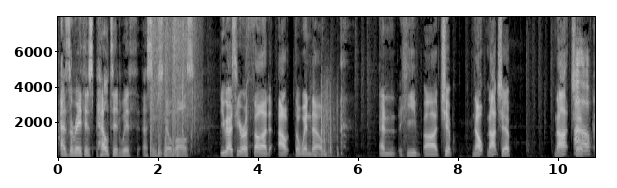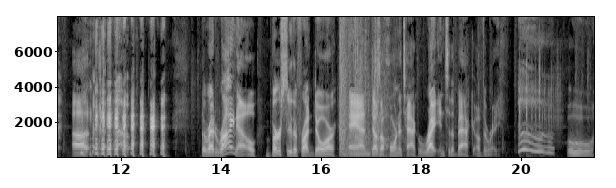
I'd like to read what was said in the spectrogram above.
As the Wraith is pelted with uh, some snowballs. You guys hear a thud out the window, and he, uh, Chip. Nope, not Chip. Not Chip. Uh-oh. Uh, the red rhino bursts through the front door and does a horn attack right into the back of the wraith. Ooh,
